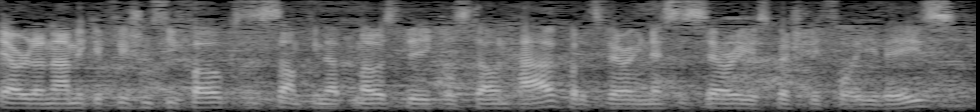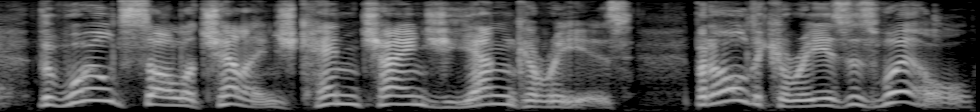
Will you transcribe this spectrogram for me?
aerodynamic efficiency focus is something that most vehicles don't have, but it's very necessary, especially for EVs. The World Solar Challenge can change young careers, but older careers as well.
